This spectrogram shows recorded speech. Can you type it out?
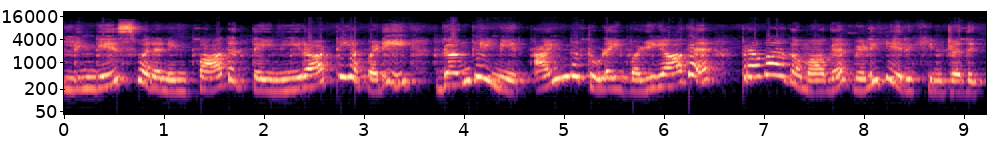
லிங்கேஸ்வரனின் பாதத்தை நீராட்டியபடி கங்கை நீர் ஐந்து துளை வழியாக பிரவாகமாக வெளியேறுகின்றது.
